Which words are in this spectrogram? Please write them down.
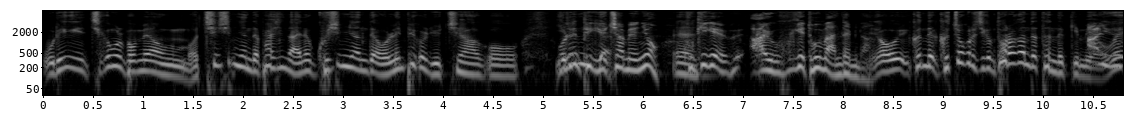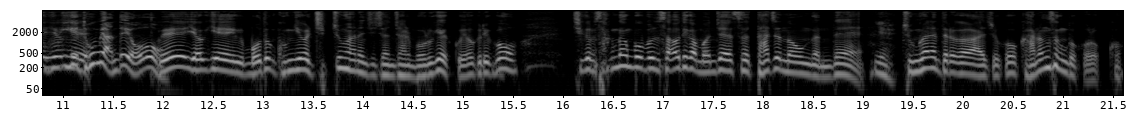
우리 지금을 보면 뭐 70년대, 80년대 아니면 90년대 올림픽을 유치하고 올림픽 유치하면요. 네. 국익에 아유 국익에 도움이 안 됩니다. 어, 근데 그쪽으로 지금 돌아간 듯한 느낌이에요. 아유, 왜 여기에 도움이 안 돼요. 왜 여기에 모든 국력을 집중하는지 전 잘 모르겠고요. 그리고 지금 상당 부분 사우디가 먼저 해서 다져 놓은 건데 예. 중간에 들어가 가지고 가능성도 그렇고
